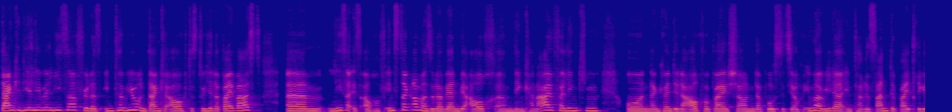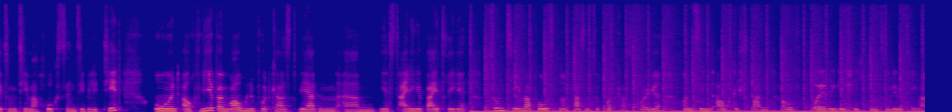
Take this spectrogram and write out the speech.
Danke dir, liebe Lisa, für das Interview und danke auch, dass du hier dabei warst. Ähm, Lisa ist auch auf Instagram, also da werden wir auch ähm, den Kanal verlinken und dann könnt ihr da auch vorbeischauen. Da postet sie auch immer wieder interessante Beiträge zum Thema Hochsensibilität. Und auch wir beim Wow Hunde Podcast werden ähm, jetzt einige Beiträge zum Thema posten und passend zur Podcast-Folge und sind auch gespannt auf eure Geschichten zu dem Thema.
